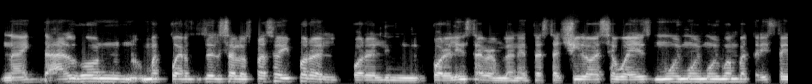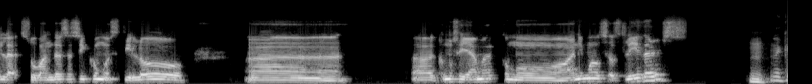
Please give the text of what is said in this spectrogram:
Nike algo, no me acuerdo, se los paso ahí por el, por el, por el Instagram, la neta, está chilo, ese güey es muy, muy, muy buen baterista y la, su banda es así como estilo, uh, uh, ¿cómo se llama? Como Animals as Leaders. Mm. Ok.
